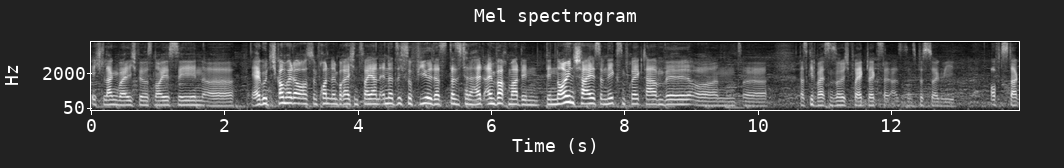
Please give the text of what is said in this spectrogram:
echt langweilig, ich will was Neues sehen. Äh, ja gut, ich komme halt auch aus dem Frontend-Bereich. In zwei Jahren ändert sich so viel, dass, dass ich dann halt einfach mal den, den neuen Scheiß im nächsten Projekt haben will. Und äh, das geht meistens durch Projektwechsel. Also sonst bist du irgendwie oft stuck.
